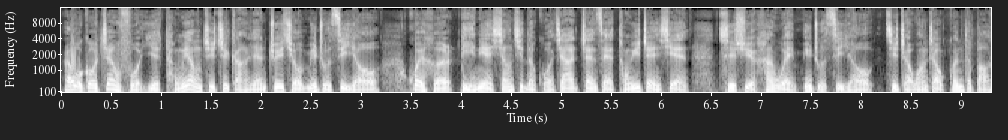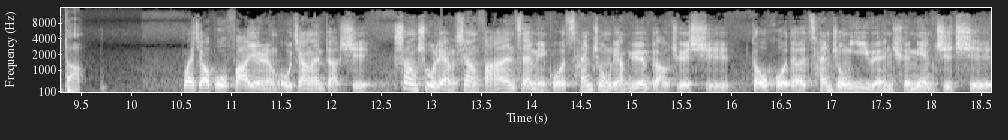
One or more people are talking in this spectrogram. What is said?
而我国政府也同样支持港人追求民主自由，会和理念相近的国家站在同一阵线，持续捍卫民主自由。记者王兆坤的报道。外交部发言人欧江安表示，上述两项法案在美国参众两院表决时都获得参众议员全面支持，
